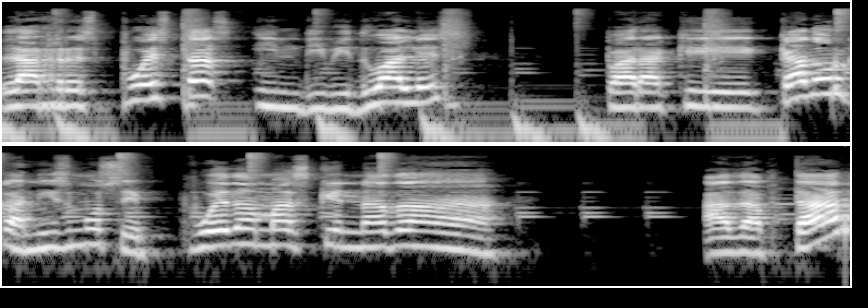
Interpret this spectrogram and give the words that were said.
las respuestas individuales para que cada organismo se pueda más que nada adaptar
